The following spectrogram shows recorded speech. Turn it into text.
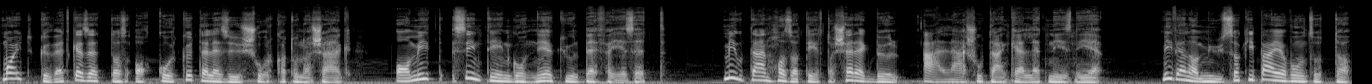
Majd következett az akkor kötelező sorkatonaság, amit szintén gond nélkül befejezett. Miután hazatért a seregből, állás után kellett néznie. Mivel a műszaki pálya vonzotta,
